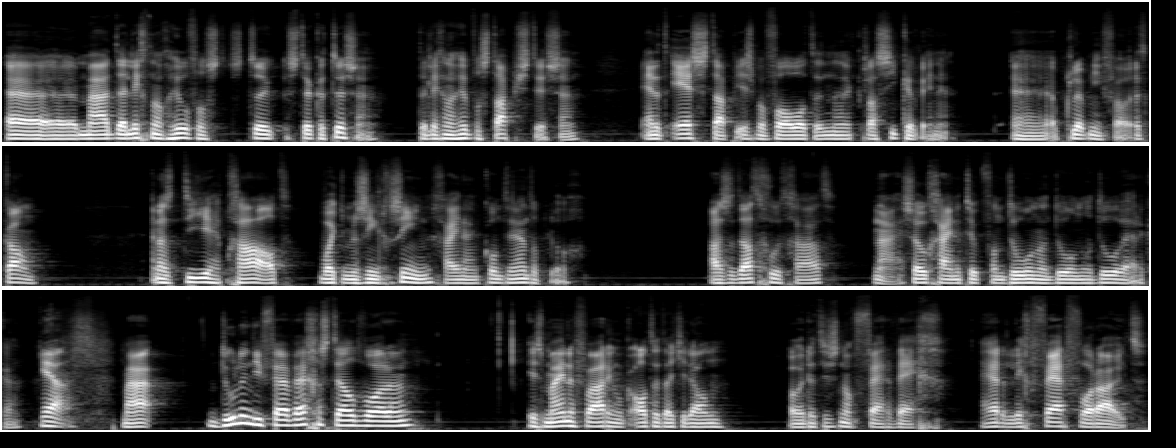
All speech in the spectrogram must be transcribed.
Eh, maar er ligt nog heel veel stu- stukken tussen. Er liggen nog heel veel stapjes tussen. En het eerste stapje is bijvoorbeeld een uh, klassieker winnen op clubniveau. Dat kan. En als die je hebt gehaald, word je misschien gezien, ga je naar een continental ploeg. Als het dat goed gaat, nou, zo ga je natuurlijk van doel naar doel naar doel werken. Ja, Maar doelen die ver weggesteld worden, is mijn ervaring ook altijd dat je dan, oh, dat is nog ver weg. Hè, dat ligt ver vooruit.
